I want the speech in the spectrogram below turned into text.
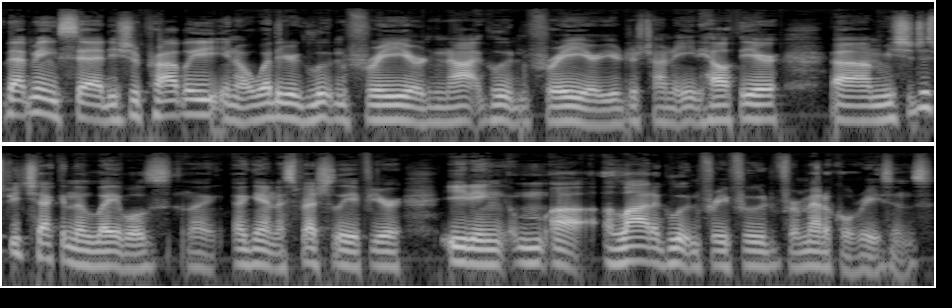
that being said, you should probably, you know, whether you're gluten-free or not gluten-free or you're just trying to eat healthier, um, you should just be checking the labels. Like again, especially if you're eating mm, uh, a lot of gluten-free food for medical reasons.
